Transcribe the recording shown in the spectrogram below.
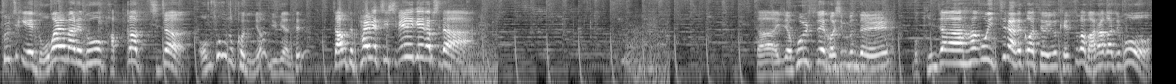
솔직히 얘 노말만 해도 밥값 진짜 엄청 좋거든요, 뉴비한텐. 자, 아무튼 871개 갑시다. 자 이제 홀수에 거신 분들 뭐 긴장하고 있진 않을 것 같아요. 이거 개수가 많아가지고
